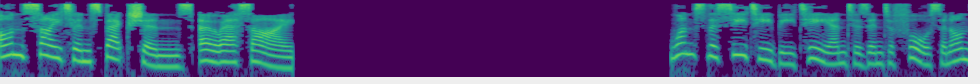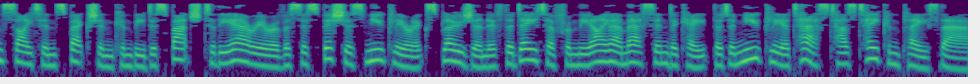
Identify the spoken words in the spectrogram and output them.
On-site inspections OSI Once the CTBT enters into force an on-site inspection can be dispatched to the area of a suspicious nuclear explosion if the data from the IMS indicate that a nuclear test has taken place there.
